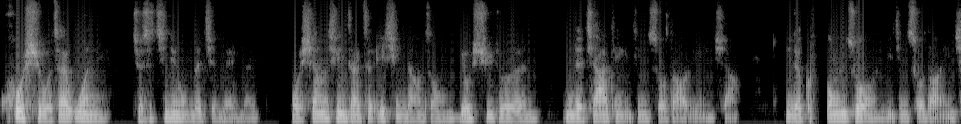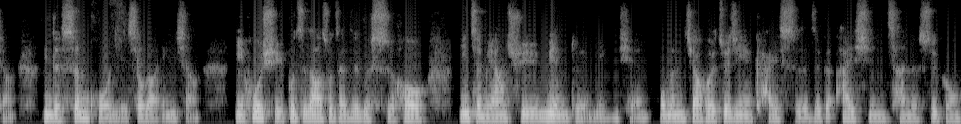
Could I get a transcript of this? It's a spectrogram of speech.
或许我在问，就是今天我们的姐妹们，我相信在这疫情当中，有许多人。你的家庭已经受到了影响，你的工作已经受到影响，你的生活也受到影响。你或许不知道说，在这个时候你怎么样去面对明天。我们教会最近也开始了这个爱心餐的施工，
